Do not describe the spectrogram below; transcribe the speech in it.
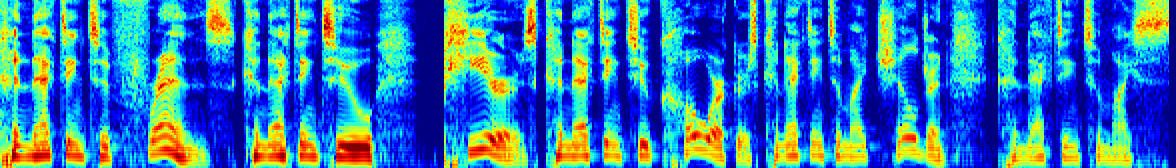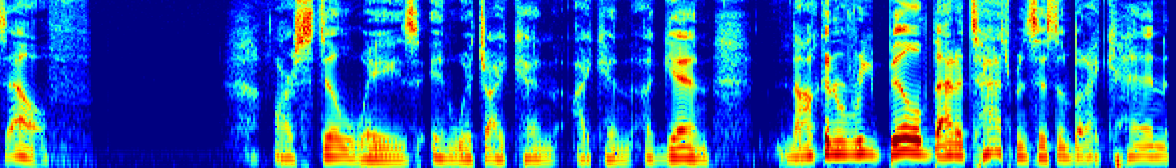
connecting to friends, connecting to peers, connecting to coworkers, connecting to my children, connecting to myself are still ways in which I can I can again not going to rebuild that attachment system, but I can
